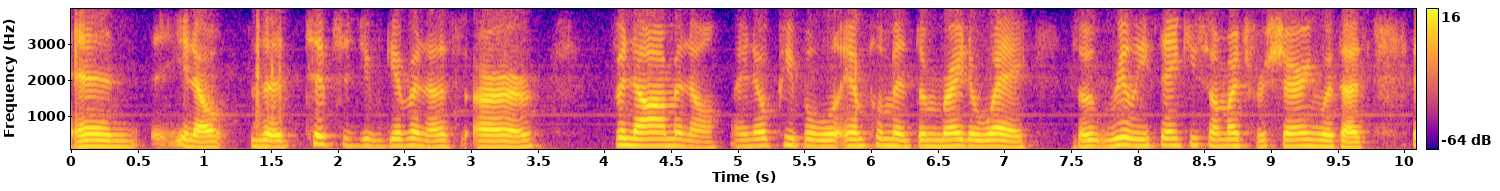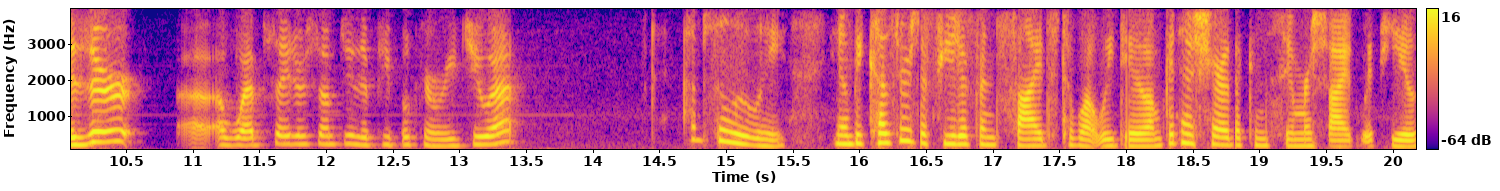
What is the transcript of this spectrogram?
And, you know, the tips that you've given us are phenomenal. I know people will implement them right away. So, really, thank you so much for sharing with us. Is there a website or something that people can reach you at? Absolutely. You know, because there's a few different sides to what we do, I'm going to share the consumer side with you.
